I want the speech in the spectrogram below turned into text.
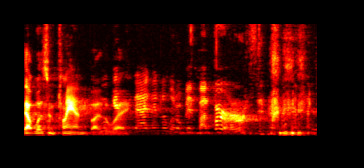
That wasn't planned, by the we'll way. that in a little bit. But first,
